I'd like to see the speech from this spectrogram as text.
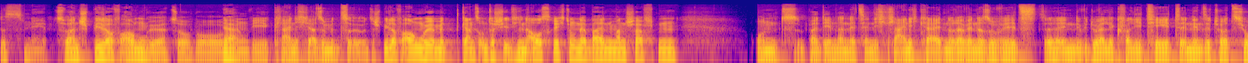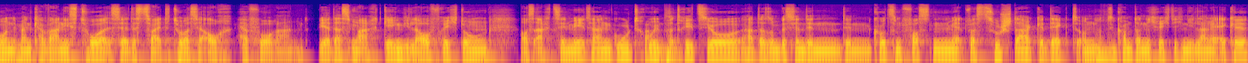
das. Nee, es war ein Spiel auf Augenhöhe, so wo ja. irgendwie Kleinigkeit, also mit das Spiel auf Augenhöhe mit ganz unterschiedlichen Ausrichtungen der beiden Mannschaften und bei dem dann letztendlich Kleinigkeiten oder wenn du so willst, äh, individuelle Qualität in den Situationen. Ich meine, Cavanis Tor ist ja, das zweite Tor ist ja auch hervorragend. Wie er das ja. macht gegen die Laufrichtung aus 18 Metern, gut. Wahnsinn. Rui Patricio hat da so ein bisschen den, den kurzen Pfosten mir etwas zu stark gedeckt und mhm. kommt dann nicht richtig in die lange Ecke.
